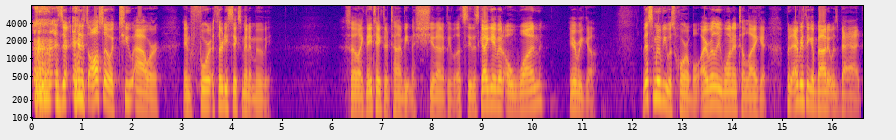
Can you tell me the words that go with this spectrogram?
Is there, and it's also a two-hour and four, 36 minute movie. So like they take their time beating the shit out of people. Let's see. This guy gave it a one. Here we go. This movie was horrible. I really wanted to like it, but everything about it was bad.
